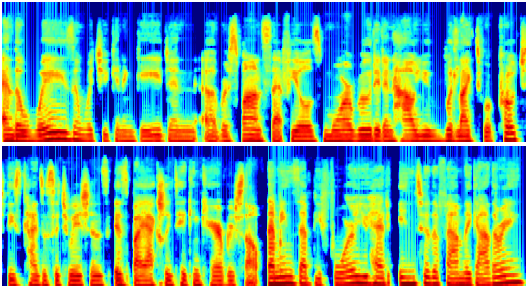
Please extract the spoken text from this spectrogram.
and the ways in which you can engage in a response that feels more rooted in how you would like to approach these kinds of situations is by actually taking care of yourself. That means that before you head into the family gathering,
